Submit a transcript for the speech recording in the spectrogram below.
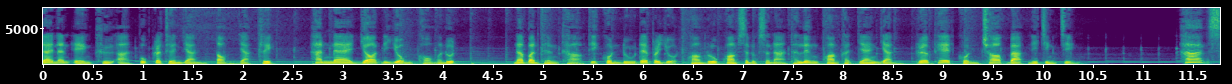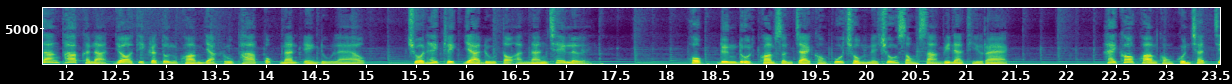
ได้นั่นเองคืออ่านปุ๊บกระเทือนยันต่อมอยากคลิกฮั่นแน่ยอดนิยมของมนุษย์ณบันเทิงข่าวที่คนดูได้ประโยชน์ความรู้ความสนุกสนานทะลึ่งความขัดแย้งยันเรื่องเพศคนชอบแบบนี้จริง ๆ 5. สร้างภาพขนาดย่อที่กระตุ้นความอยากรู้ภาพปกนั่นเองดูแล้ว ชวนให้คลิกอย่าดูต่ออันนั้นใช่เลย 6. ดึงดูดความสนใจของผู้ชมในช่วง 2-3 วินาทีแรก ให้ข้อความของคุณชัดเจ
